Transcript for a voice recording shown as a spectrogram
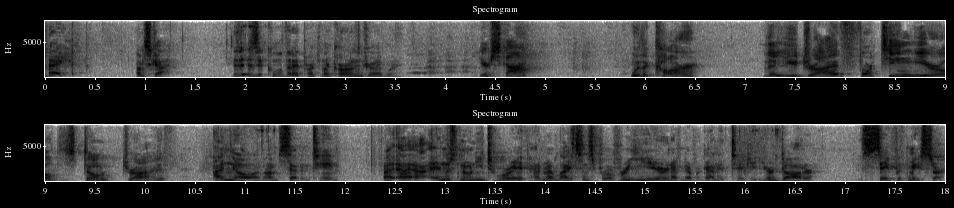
Hey, I'm Scott. Is, is it cool that I parked my car in the driveway? You're Scott? With a car? That you drive? 14 year olds don't drive. I know, I'm, I'm 17. I, I, I, and there's no need to worry. I've had my license for over a year and I've never gotten a ticket. Your daughter is safe with me, sir.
